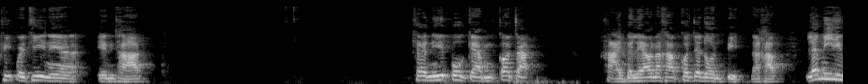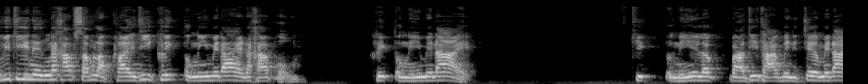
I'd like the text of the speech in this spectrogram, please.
คลิกไปที่เนี่ย End Task แค่นี้โปรแกรมก็จะหายไปแล้วนะครับ ก็จะโดนปิดนะครับ และมีอีกวิธีหนึ่งนะครับสำหรับใครที่คลิกตรงนี้ไม่ได้นะครับ ผม คลิกตรงนี้ไม่ได้ คลิกตรงนี้แล้วมาที่ Task Manager ไม่ได้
